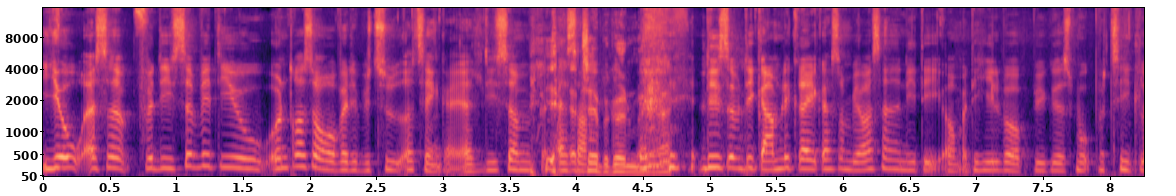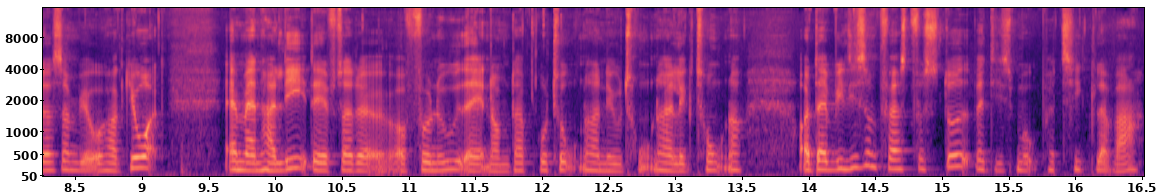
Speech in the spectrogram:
Jo, altså, fordi så vil de jo undre sig over, hvad det betyder, tænker jeg. Ligesom, ja, altså, til at begynde med, ja. ligesom de gamle grækere, som jo også havde en idé om, at det hele var opbygget af små partikler, som jo har gjort, at man har let efter det og fundet ud af, om der er protoner, neutroner og elektroner. Og da vi ligesom først forstod, hvad de små partikler var,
